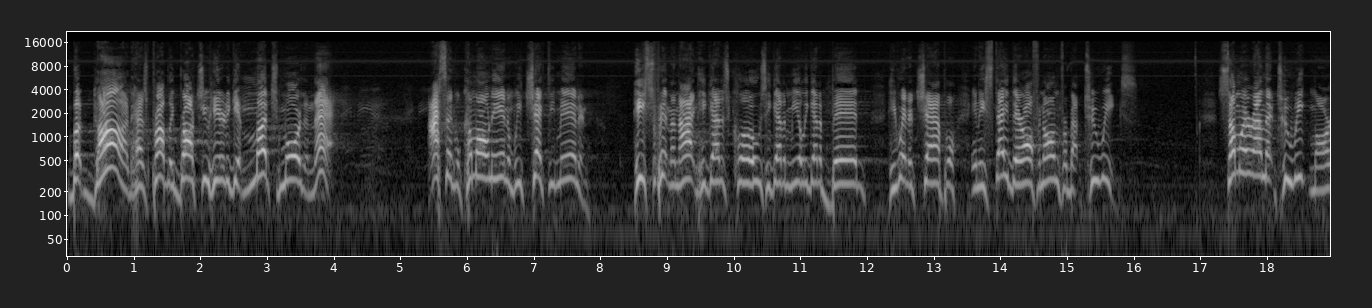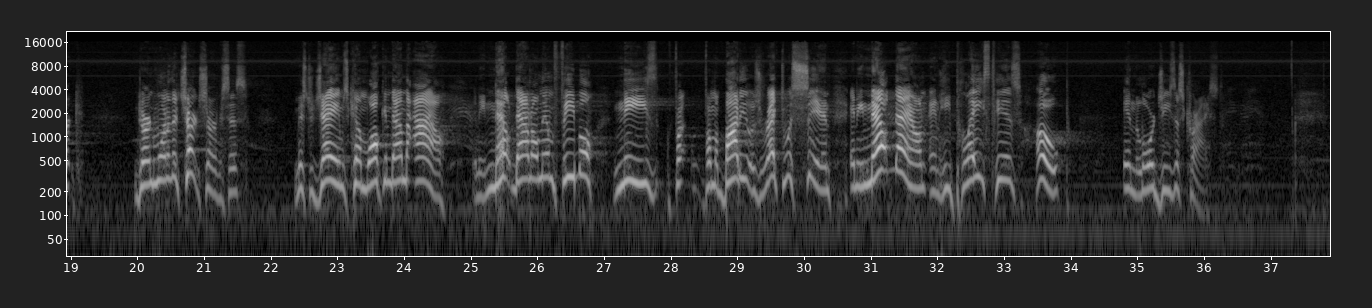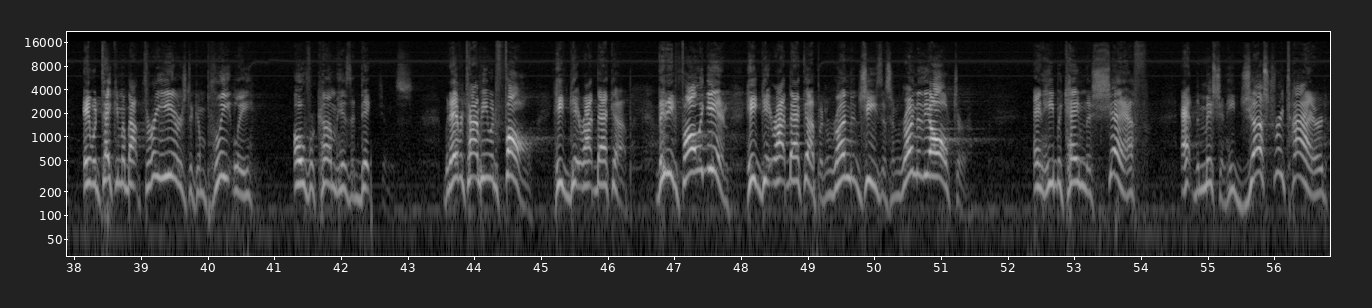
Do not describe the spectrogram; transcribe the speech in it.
but God has probably brought you here to get much more than that. I said, Well, come on in. And we checked him in, and he spent the night and he got his clothes, he got a meal, he got a bed, he went to chapel, and he stayed there off and on for about two weeks. somewhere around that two week mark, during one of the church services, Mr. James come walking down the aisle and he knelt down on them feeble knees from a body that was wrecked with sin, and he knelt down and he placed his hope in the Lord Jesus Christ. It would take him about three years to completely overcome his addictions. But every time he would fall, he'd get right back up. Then he'd fall again. He'd get right back up and run to Jesus and run to the altar. And he became the chef at the mission. He just retired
